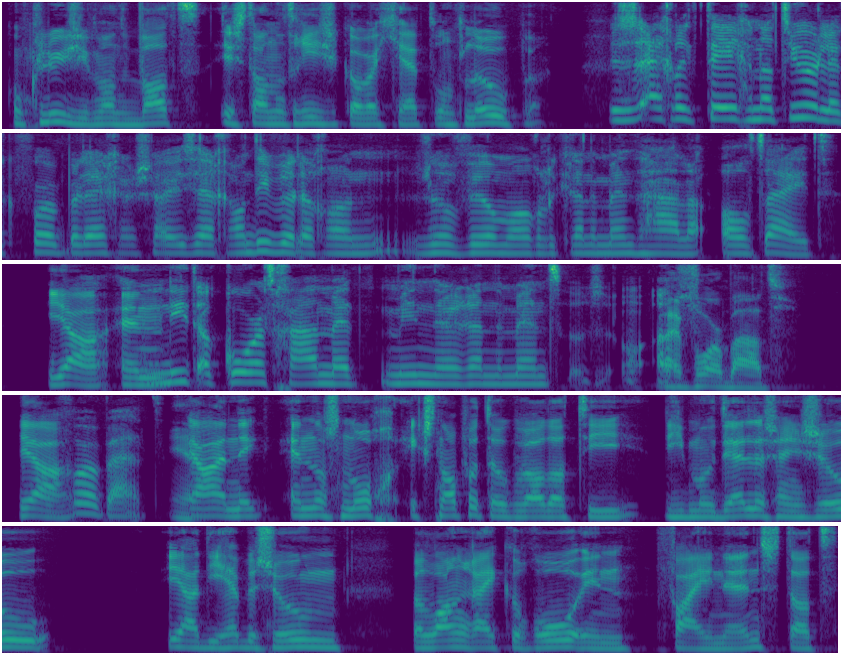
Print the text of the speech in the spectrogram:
conclusie, want wat is dan het risico wat je hebt ontlopen? Dus het is eigenlijk tegennatuurlijk voor beleggers, zou je zeggen. Want die willen gewoon zoveel mogelijk rendement halen, altijd. Ja, en Niet akkoord gaan met minder rendement als Bij voorbaat. ja, voorbaat. Ja. Ja, en, ik, en alsnog, ik snap het ook wel dat die, die modellen zijn zo... Ja, die hebben zo'n belangrijke rol in finance... dat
